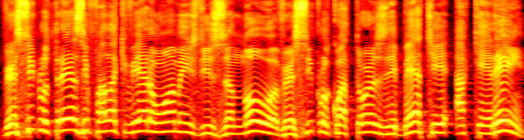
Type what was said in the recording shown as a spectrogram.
Versículo 13 fala que vieram homens de Zanoa. Versículo 14 de Bet Aquerem.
